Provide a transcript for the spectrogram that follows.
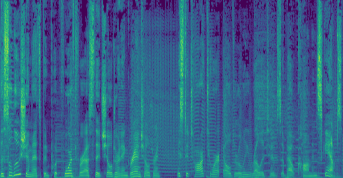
The solution that's been put forth for us, the children and grandchildren, is to talk to our elderly relatives about common scams.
